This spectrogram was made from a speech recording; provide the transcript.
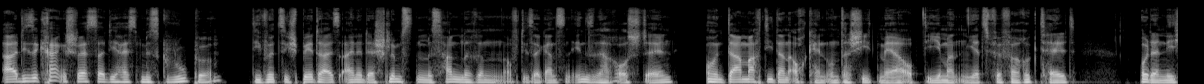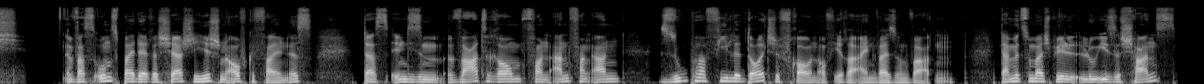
Aber diese Krankenschwester, die heißt Miss Gruppe, die wird sich später als eine der schlimmsten Misshandlerinnen auf dieser ganzen Insel herausstellen. Und da macht die dann auch keinen Unterschied mehr, ob die jemanden jetzt für verrückt hält oder nicht. Was uns bei der Recherche hier schon aufgefallen ist, dass in diesem Warteraum von Anfang an super viele deutsche Frauen auf ihre Einweisung warten. Da haben wir zum Beispiel Luise Schanz,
